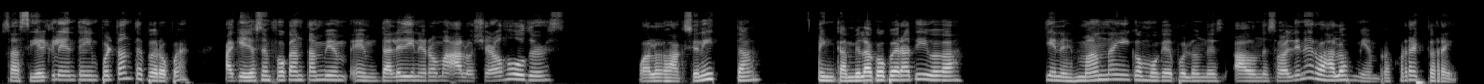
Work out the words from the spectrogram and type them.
sea, sí el cliente es importante, pero pues aquí ellos se enfocan también en darle dinero más a los shareholders o a los accionistas. En cambio, la cooperativa, quienes mandan y como que por donde, a donde se va el dinero es a los miembros, ¿correcto, Rey?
